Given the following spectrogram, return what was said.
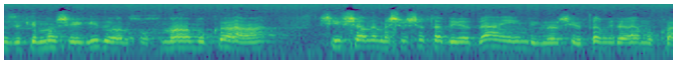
זה כמו שיגידו על חוכמה עמוקה, שאי אפשר למשש אותה בידיים בגלל שהיא יותר מדי עמוקה.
